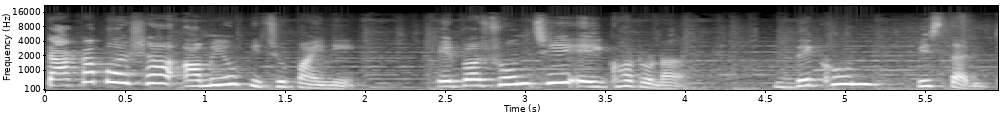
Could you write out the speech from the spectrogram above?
টাকা পয়সা আমিও কিছু পাইনি। এরপর শুনছি এই ঘটনা। দেখুন বিস্তারিত।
